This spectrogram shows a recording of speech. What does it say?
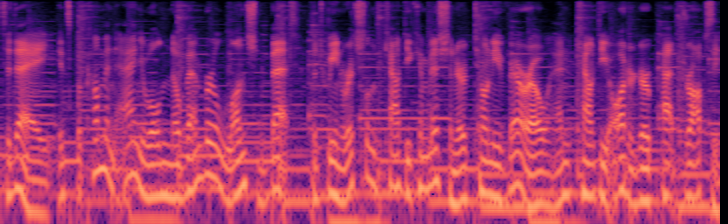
Today, it's become an annual November lunch bet between Richland County Commissioner Tony Vero and County Auditor Pat Dropsey.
